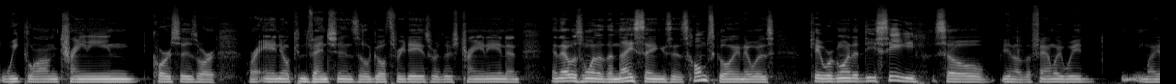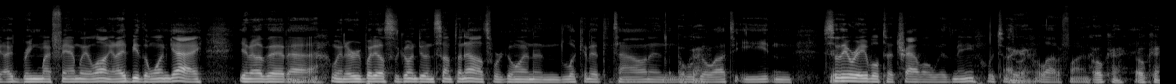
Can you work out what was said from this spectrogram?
week long training courses or or annual conventions that'll go three days where there's training and and that was one of the nice things is homeschooling it was okay, we're going to DC. So, you know, the family, we'd, my, I'd bring my family along and I'd be the one guy, you know, that uh, when everybody else is going doing something else, we're going and looking at the town and okay. we'll go out to eat. And so they were able to travel with me, which is a, a, lot of fun. Okay. Okay.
